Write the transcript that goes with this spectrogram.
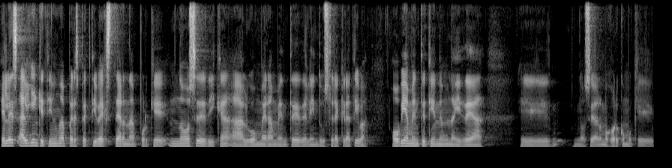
Él es alguien que tiene una perspectiva externa porque no se dedica a algo meramente de la industria creativa. Obviamente tiene una idea no sé, a lo mejor como que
